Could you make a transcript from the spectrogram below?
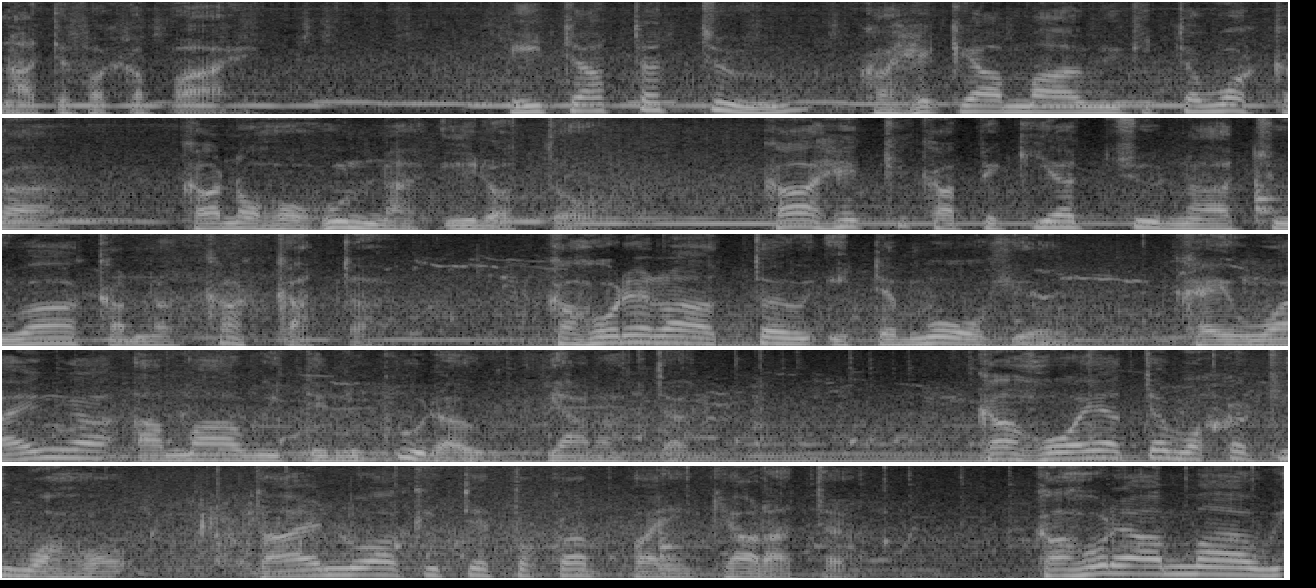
nā te whakapae. I te ata tū, ka heke a Māui ki te waka, ka noho huna i roto. Ka heke, ka piki atu nā tuākana, ka kata. Kahore rātou i te mōhio, kei waenga a Māui te nukurau i a rātou. Ka hoea te waka ki waho, tae noa ki te toka pai ki a rātou. Kāhore a Māui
